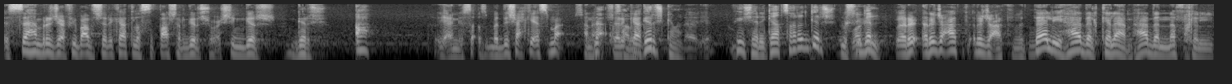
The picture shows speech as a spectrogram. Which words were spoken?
السهم رجع في بعض الشركات ل 16 قرش و20 قرش. قرش. آه. يعني بديش أحكي أسماء. أنا لا صار قرش كمان. في شركات صارت قرش بس وأقل. ر- رجعت رجعت. بالتالي هذا الكلام هذا النفخ ال-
